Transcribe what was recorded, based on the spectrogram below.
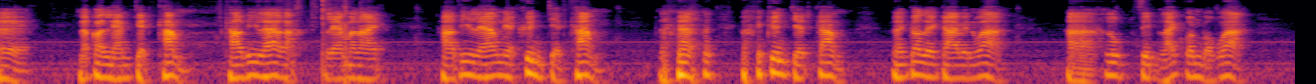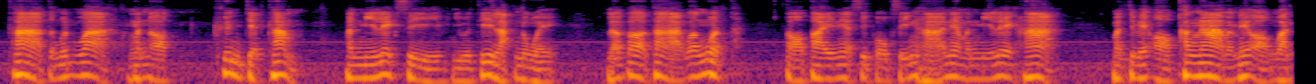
เออแล้วก็แรมเจ็ดค่ำคราวที่แล้วอะแรมอะไร คราวที่แล้วเนี่ยขึ้นเจ็ดค่ำขึ้นเจ็ดค่ำนั่นก็เลยกลายเป็นว่าอ่าลูกศิษย์หลายคนบอกว่า ถ้าสมมติว่ามันออกขึ้นเจ็ดค่ำมันมีเลขสี่อยู่ที่หลักหน่วย แล้วก็ถ้าหากว่างวดต่อไปเนี่ย16สิงหาเนี่ยมันมีเลข5 มันจะไปออกข้างหน้ามันไม่ออกวัน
